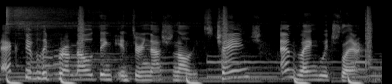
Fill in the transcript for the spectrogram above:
actively promoting international exchange and language learning.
